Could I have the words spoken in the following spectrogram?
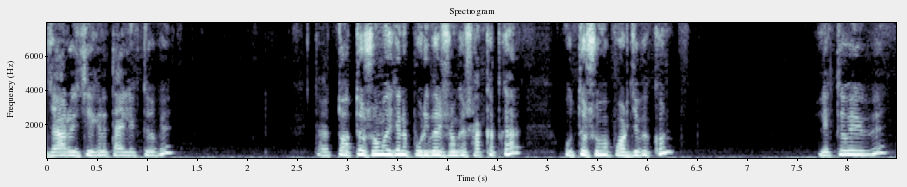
যা রয়েছে এখানে তাই লিখতে হবে। তার তথ্যসমূহ এখানে পরিবারের সঙ্গে সাক্ষাৎকার উত্তর উত্তরসমূহ পর্যবেক্ষণ। লিখতে হবে এইভাবে।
